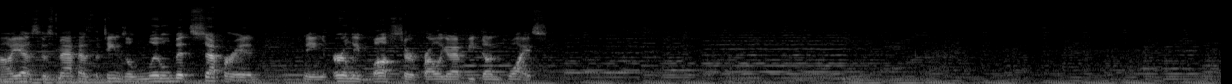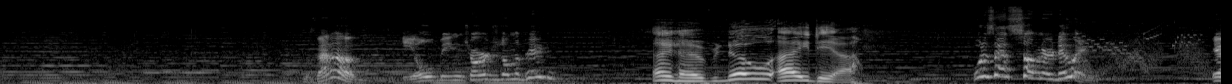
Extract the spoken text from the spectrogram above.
Oh yes, this map has the teams a little bit separated, meaning early buffs are probably gonna have to be done twice. Is that a eel being charged on the pig? I have no idea. What is that summoner doing? Yeah,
